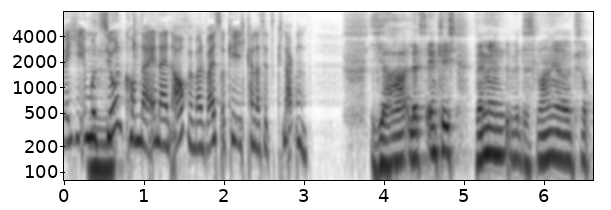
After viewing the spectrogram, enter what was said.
Welche Emotionen hm. kommen da in einen auf, wenn man weiß, okay, ich kann das jetzt knacken? Ja, letztendlich, wenn man, das waren ja, ich glaube,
